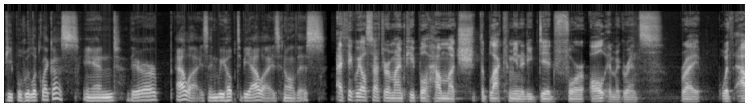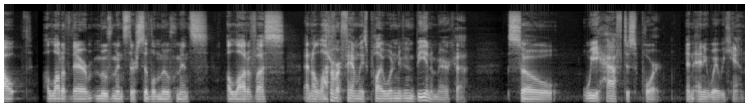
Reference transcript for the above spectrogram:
people who look like us and they're our allies and we hope to be allies in all this. I think we also have to remind people how much the black community did for all immigrants right? Without a lot of their movements, their civil movements, a lot of us and a lot of our families probably wouldn't even be in America. So we have to support in any way we can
